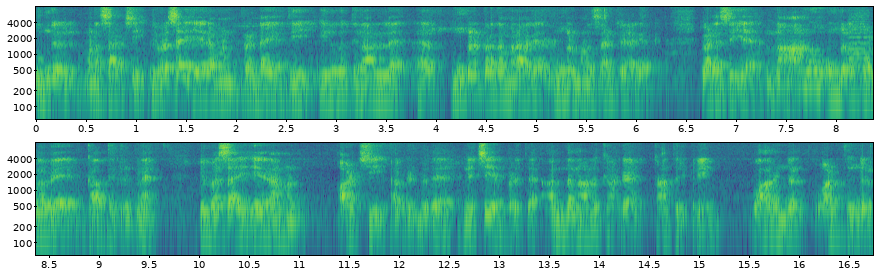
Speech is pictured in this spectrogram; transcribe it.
உங்கள் மனசாட்சி விவசாயி ஜெயராமன் ரெண்டாயிரத்தி இருபத்தி நாலில் உங்கள் பிரதமராக உங்கள் மனசாட்சியாக வேலை செய்ய நானும் உங்களைப் போலவே காத்துட்ருக்கிறேன் விவசாய விவசாயி ஜெயராமன் ஆட்சி அப்படின்றத நிச்சயப்படுத்த அந்த நாளுக்காக காத்திருக்கிறேன். வாருங்கள் வாழ்த்துங்கள்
